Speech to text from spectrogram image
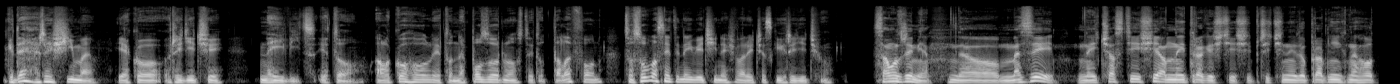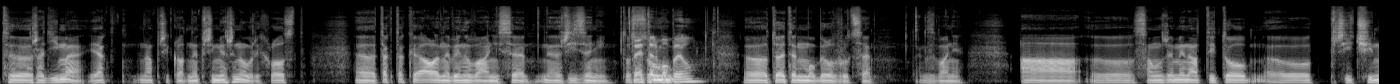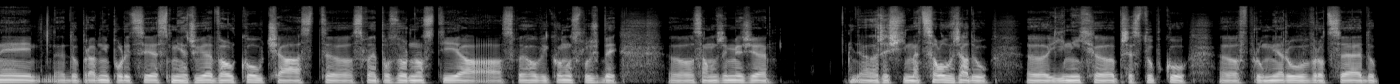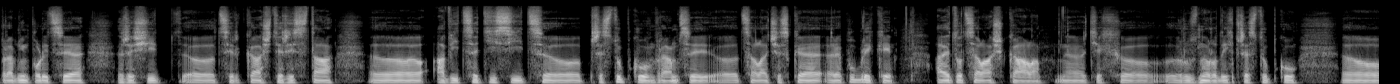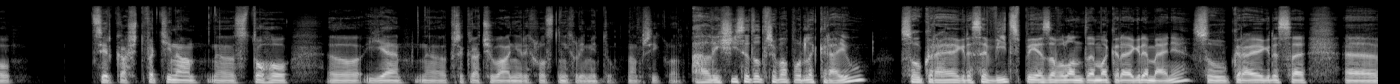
Kde hřešíme jako řidiči nejvíc? Je to alkohol, je to nepozornost, je to telefon? Co jsou vlastně ty největší nešvary českých řidičů? Samozřejmě. Mezi nejčastější a nejtragičtější příčiny dopravních nehod řadíme jak například nepřiměřenou rychlost, Eh, tak také ale nevěnování se eh, řízení. To, to je ten mobil? Eh, to je ten mobil v ruce, takzvaně. A samozřejmě na tyto příčiny dopravní policie směřuje velkou část své pozornosti a svého výkonu služby. Samozřejmě, že Eh, řešíme celou řadu eh, jiných eh, přestupků. V průměru v roce dopravní policie řeší cirka 400 a více tisíc přestupků v rámci celé České republiky. A je to celá škála těch různorodých přestupků cirka čtvrtina z toho je překračování rychlostních limitů například. A liší se to třeba podle krajů? Jsou kraje, kde se víc pije za volantem a kraje, kde méně? Jsou kraje, kde se e,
